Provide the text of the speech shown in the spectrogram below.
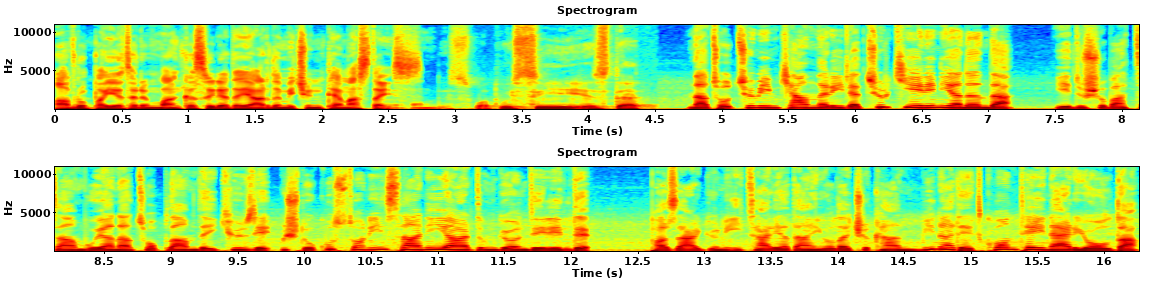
Avrupa Yatırım Bankası ile de yardım için temastayız. NATO tüm imkanlarıyla Türkiye'nin yanında. 7 Şubat'tan bu yana toplamda 279 ton insani yardım gönderildi. Pazar günü İtalya'dan yola çıkan 1000 adet konteyner yolda.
